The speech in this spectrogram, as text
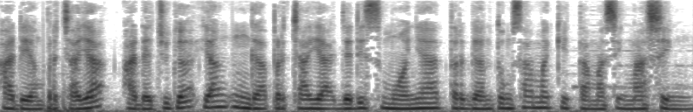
Ada yang percaya, ada juga yang enggak percaya. Jadi semuanya tergantung sama kita masing-masing.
